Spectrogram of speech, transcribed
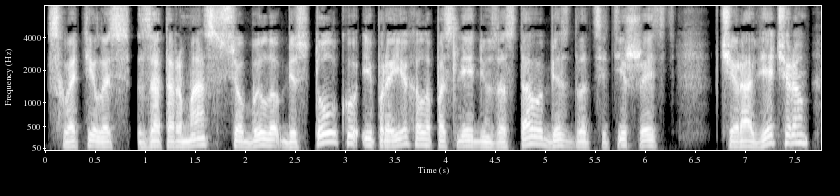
схватилась за тормоз, все было без толку и проехала последнюю заставу без двадцати шесть. Вчера вечером —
